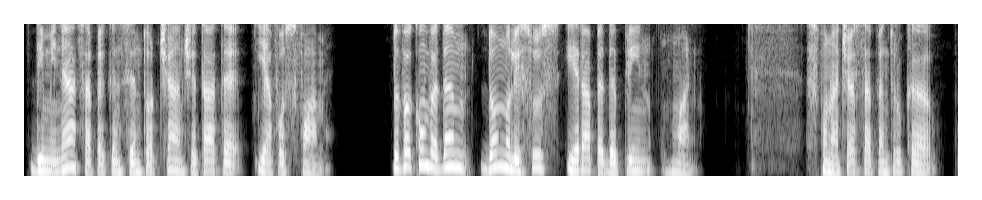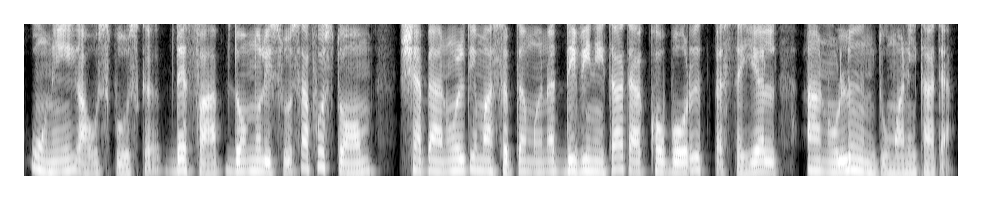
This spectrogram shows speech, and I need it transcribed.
Dimineața pe când se întorcea în cetate, i-a fost foame. După cum vedem, Domnul Isus era pe deplin uman. Spun aceasta pentru că unii au spus că, de fapt, Domnul Isus a fost om și abia în ultima săptămână divinitatea a coborât peste el, anulând umanitatea.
